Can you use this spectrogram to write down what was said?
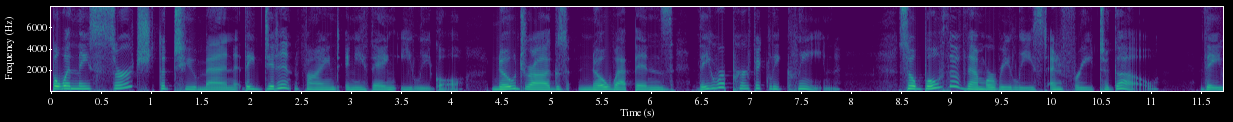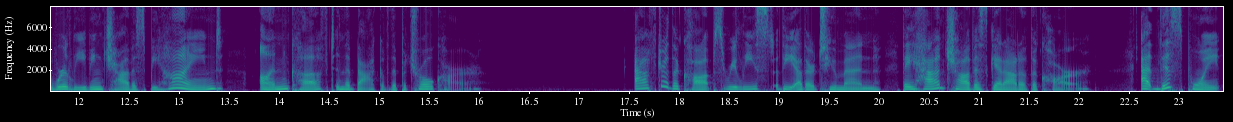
But when they searched the two men, they didn't find anything illegal. No drugs, no weapons. They were perfectly clean. So both of them were released and free to go. They were leaving Chavis behind, uncuffed in the back of the patrol car. After the cops released the other two men, they had Chavis get out of the car. At this point,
